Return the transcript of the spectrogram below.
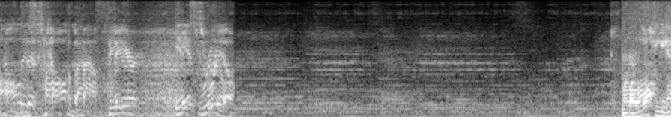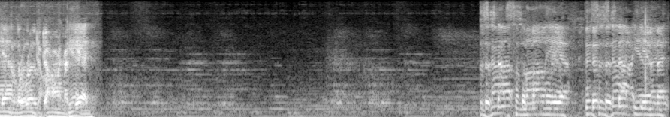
All this talk about fear, it's real. We're walking down the road to Armageddon. This is not Somalia. This is not Yemen.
